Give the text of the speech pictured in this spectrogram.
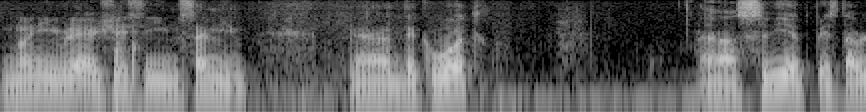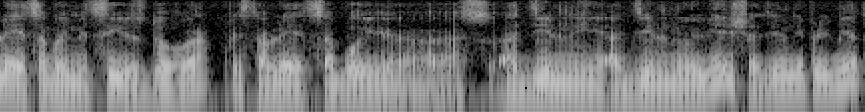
но не являющееся им самим. Так вот, Э, свет представляет собой мециус довар, представляет собой э, отдельный, отдельную вещь, отдельный предмет,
